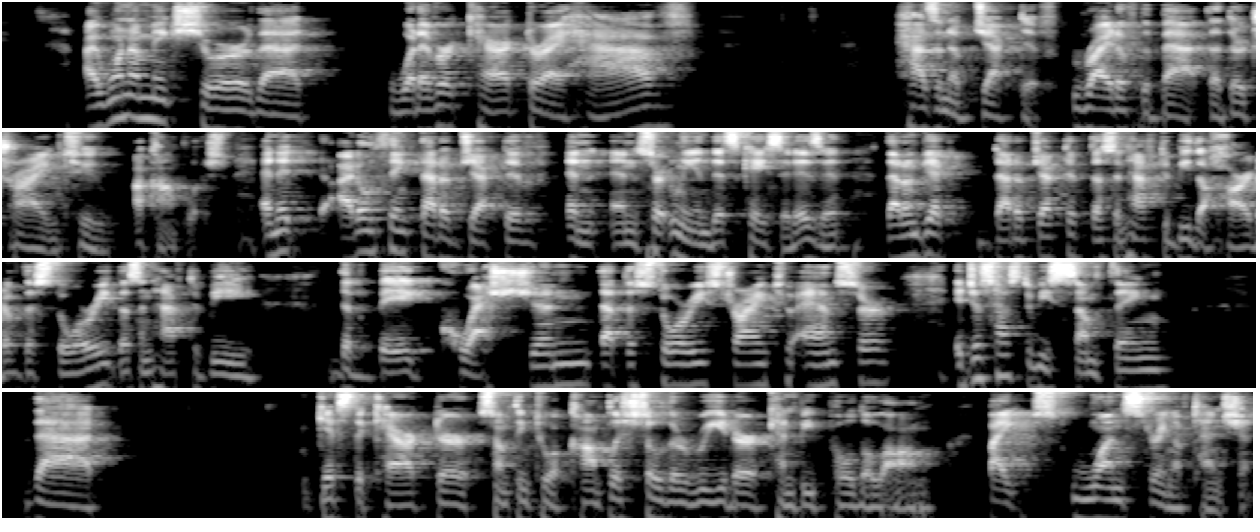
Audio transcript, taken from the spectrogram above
I want to make sure that whatever character I have has an objective right off the bat that they're trying to accomplish. And it, I don't think that objective, and, and certainly in this case, it isn't that object, that objective doesn't have to be the heart of the story, doesn't have to be the big question that the story is trying to answer. It just has to be something that gives the character something to accomplish so the reader can be pulled along by one string of tension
